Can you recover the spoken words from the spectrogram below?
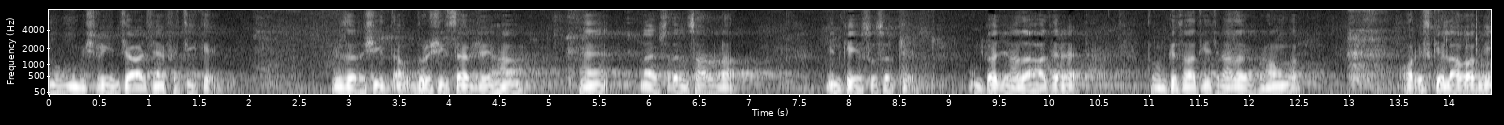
मिशरी इंचार्ज हैं फ़िची के। मिर्ज़ा रशीद अब्दुलरशीद साहब जो यहाँ हैं, नायब सदर अंसारुल्लाह, इनके ये ससुर थे। उनका जनाजा हाजिर है तो उनके साथ ये जनाजा भी पढ़ाऊँगा। और इसके अलावा भी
